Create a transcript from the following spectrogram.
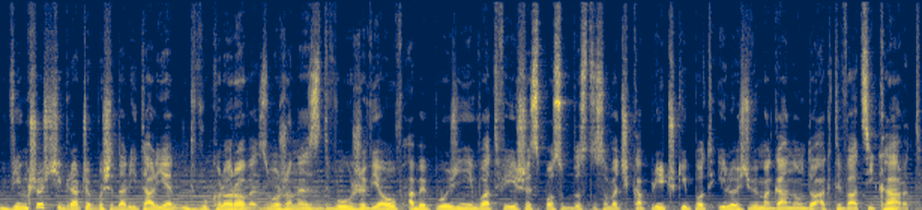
W większości gracze posiadali talie dwukolorowe, złożone z dwóch żywiołów, aby później w łatwiejszy sposób dostosować kapliczki pod ilość wymaganą do aktywacji kart.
